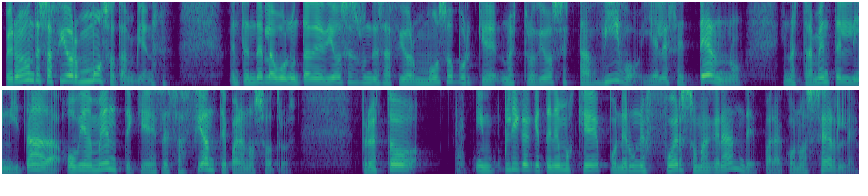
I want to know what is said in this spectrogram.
pero es un desafío hermoso también. Entender la voluntad de Dios es un desafío hermoso porque nuestro Dios está vivo y Él es eterno y nuestra mente es limitada. Obviamente que es desafiante para nosotros, pero esto implica que tenemos que poner un esfuerzo más grande para conocerle.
